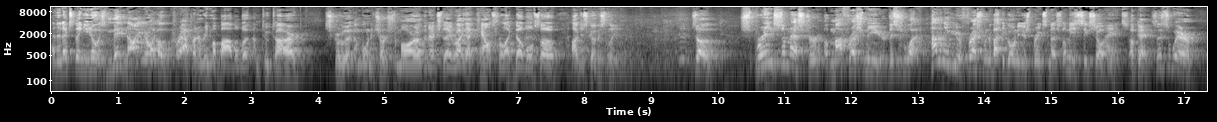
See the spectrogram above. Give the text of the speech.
and the next thing you know, it's midnight, you're like, oh crap, I didn't read my Bible, but I'm too tired. Screw it, I'm going to church tomorrow, the next day, right? That counts for like double, so I'll just go to sleep. So, spring semester of my freshman year, this is what, how many of you are freshmen about to go into your spring semester? Let me just see show of hands. Okay, so this is where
